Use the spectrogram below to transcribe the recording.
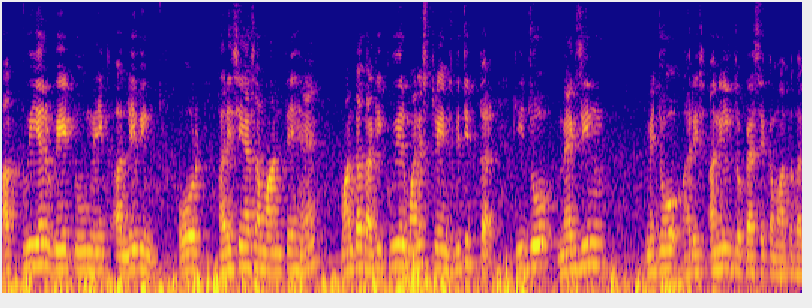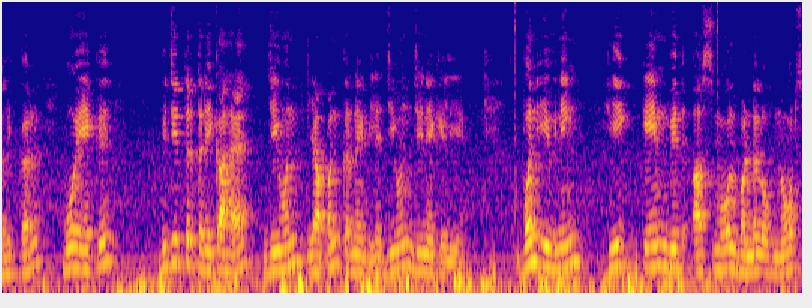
A queer way to make a living और हरि सिंह ऐसा मानते हैं, मानता था कि क्वियर माने स्ट्रेंज विचित्र, कि जो मैगजीन में जो हरीश अनिल जो पैसे कमाता था लिखकर, वो एक विचित्र तरीका है जीवन यापन करने के लिए, जीवन जीने के लिए। One evening he came with a small bundle of notes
